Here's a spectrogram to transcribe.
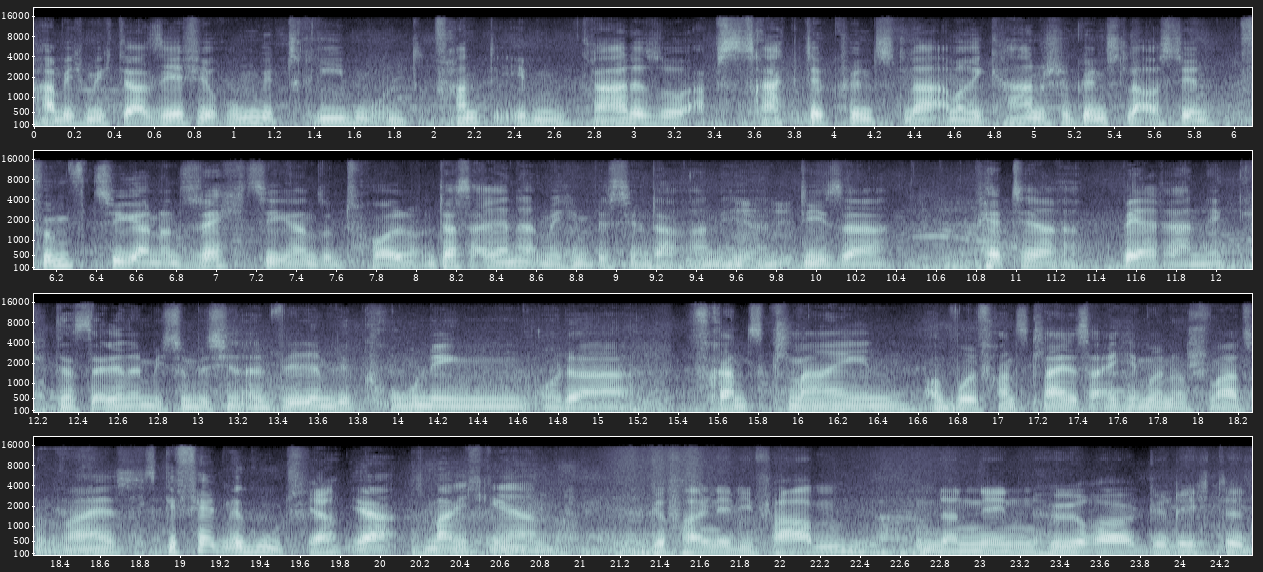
habe ich mich da sehr viel rumgetrieben und fand eben gerade so abstrakte Künstler, amerikanische Künstler aus den 50ern und 60ern so toll. Und das erinnert mich ein bisschen daran hier. Dieser Peter Beranek, das erinnert mich so ein bisschen an Wilhelm de Kooning oder Franz Klein, obwohl Franz Klein ist eigentlich immer nur schwarz und weiß. Es gefällt mir gut. Ja? Ja, das mag ich gern. Gefallen dir die Farben? Und an den Hörer gerichtet.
